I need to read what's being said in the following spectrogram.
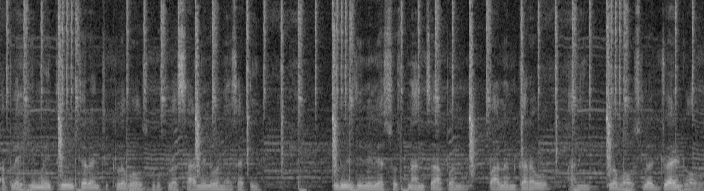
आपल्या ही मैत्री विचारांची क्लब हाऊस ग्रुपला सामील होण्यासाठी पुढील दिलेल्या सूचनांचं आपण पालन करावं आणि क्लब हाऊसला जॉईंट व्हावं.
